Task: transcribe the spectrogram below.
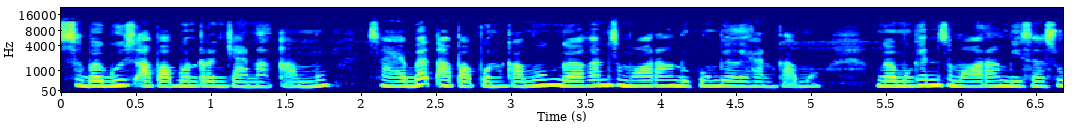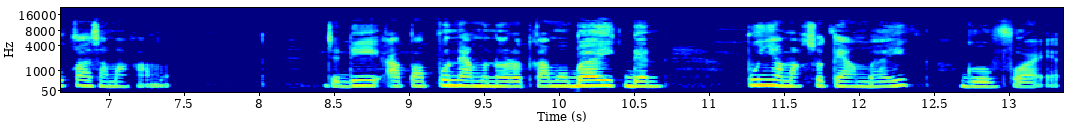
sebagus apa pun rencana kamu, sehebat apa pun kamu, gak akan semua orang dukung pilihan kamu. Gak mungkin semua orang bisa suka sama kamu. Jadi apa pun yang menurut kamu baik dan punya maksud yang baik, go for it.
